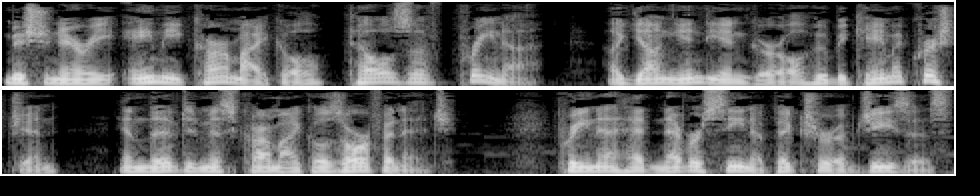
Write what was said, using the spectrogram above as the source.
Missionary Amy Carmichael tells of Preena, a young Indian girl who became a Christian and lived in Miss Carmichael's orphanage. Preena had never seen a picture of Jesus.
